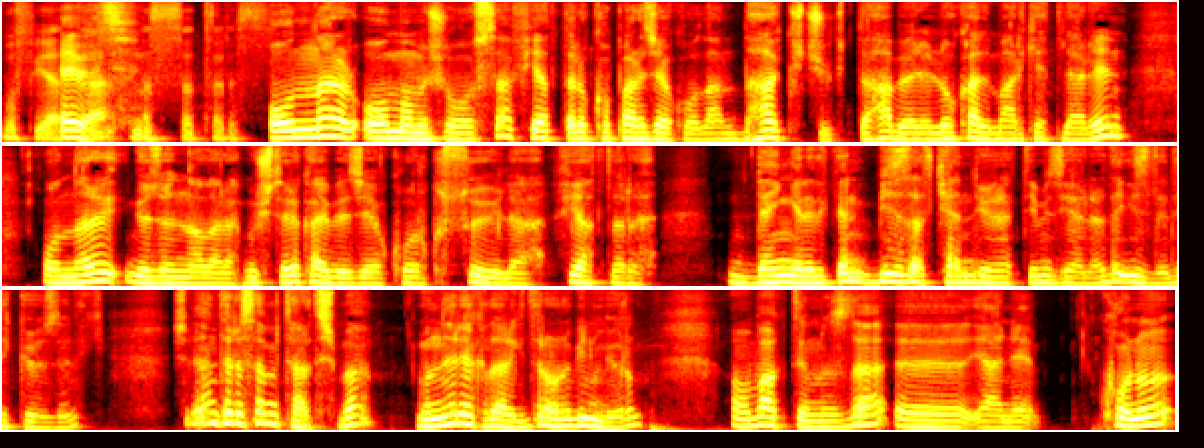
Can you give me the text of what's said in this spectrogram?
bu fiyata evet, nasıl satarız? Onlar olmamış olsa fiyatları koparacak olan daha küçük, daha böyle lokal marketlerin onları göz önüne alarak müşteri kaybedeceği korkusuyla fiyatları dengelediklerini bizzat kendi yönettiğimiz yerlerde izledik, gözledik. Şimdi enteresan bir tartışma. Bu nereye kadar gider onu bilmiyorum. Ama baktığımızda e, yani konu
